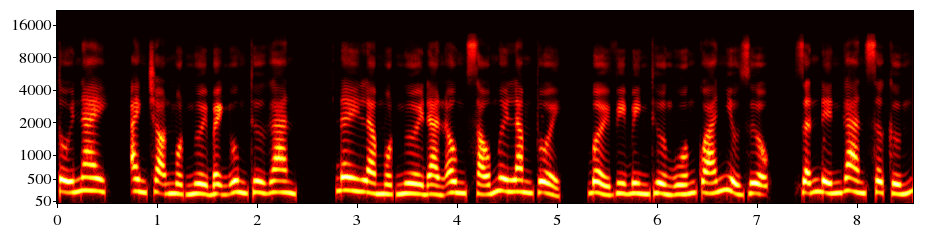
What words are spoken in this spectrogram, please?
Tối nay, anh chọn một người bệnh ung thư gan. Đây là một người đàn ông 65 tuổi, bởi vì bình thường uống quá nhiều rượu, dẫn đến gan sơ cứng,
